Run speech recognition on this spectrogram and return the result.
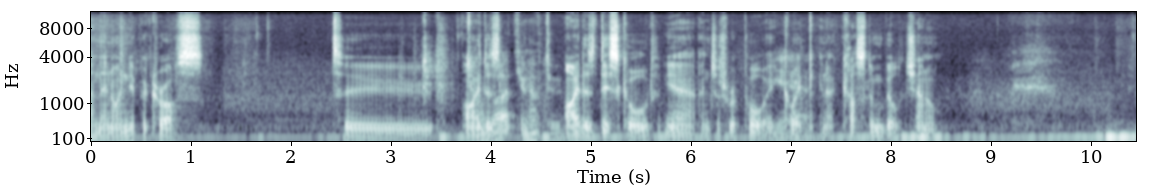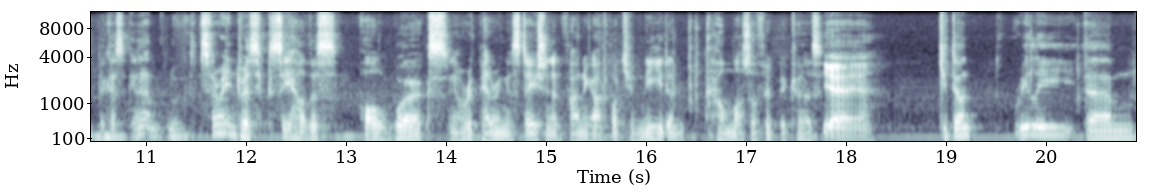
and then I nip across to Ida's Alright, you have to. Ida's Discord, yeah, and just report it Yeah. quick in a custom built channel. Because you know, it's very interesting to see how this all works. You know, repairing a station and finding out what you need and how much of it. Because Yeah, yeah. you don't really, um,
